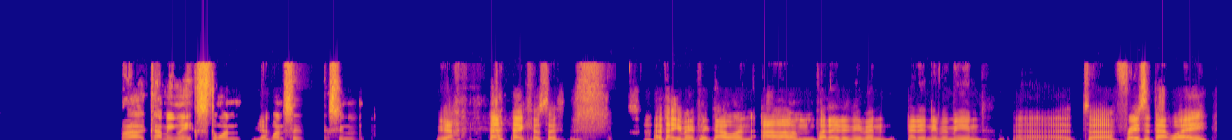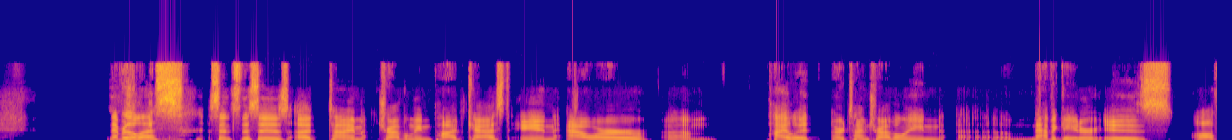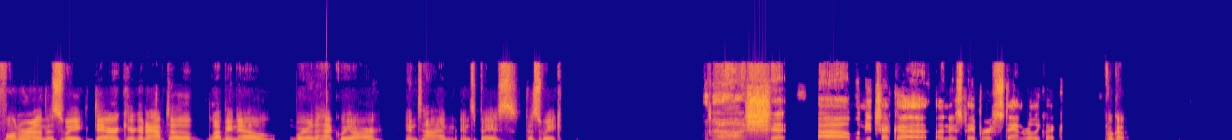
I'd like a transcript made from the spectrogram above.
Uh, coming weeks, the one, Yeah. 116. Yeah. I guess I I thought you might pick that one. Um, but I didn't even I didn't even mean uh, to phrase it that way. Nevertheless, since this is a time traveling podcast in our um, pilot, our time traveling uh, navigator is off on our own this week. Derrick, you're going to have to let me know where the heck we are in time and space this week. Oh, shit. Uh, let me check a, a newspaper stand really quick. Okay.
